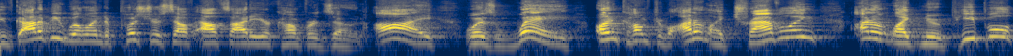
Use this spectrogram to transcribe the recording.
you've got to be willing to push yourself outside of your comfort zone. I was way uncomfortable. I don't like traveling. I don't like new people.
